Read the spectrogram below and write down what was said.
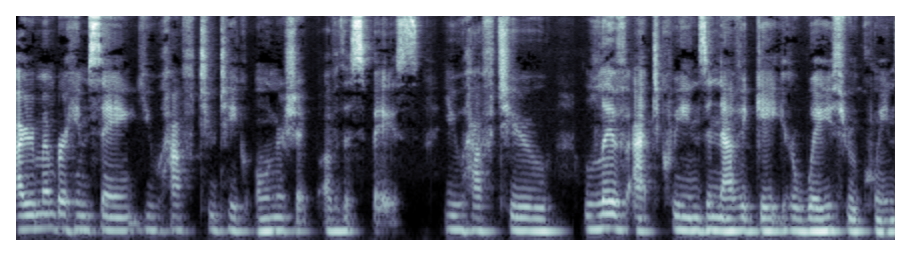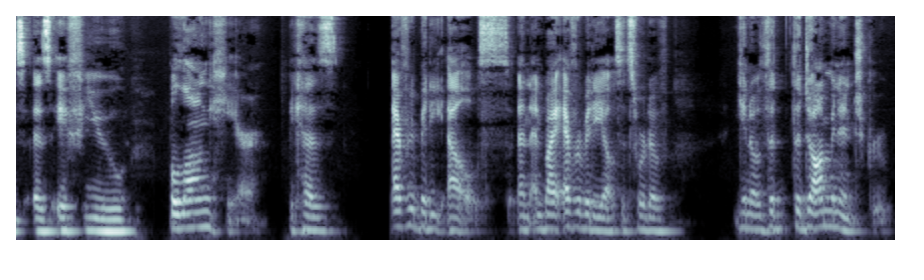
I remember him saying, You have to take ownership of the space you have to live at Queens and navigate your way through Queens as if you belong here because everybody else and, and by everybody else it's sort of you know the the dominant group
